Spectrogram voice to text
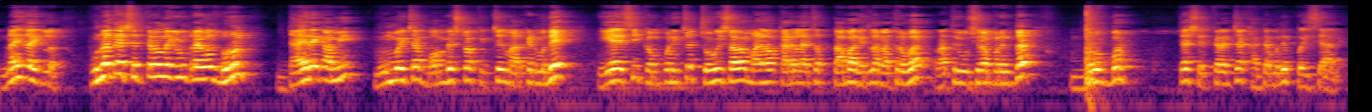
नाहीच ऐकलं. पुन्हा त्या शेतकऱ्यांना घेऊन ट्रॅव्हल भरून डायरेक्ट आम्ही मुंबईच्या बॉम्बे स्टॉक एक्सचेंज मार्केटमध्ये एआयसी कंपनीच्या चोवीसाव्या माळ्यावर कार्यालयाचा ताबा घेतला रात्रभर रात्री उशिरापर्यंत. बरोबर त्या शेतकऱ्यांच्या खात्यामध्ये पैसे आले.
